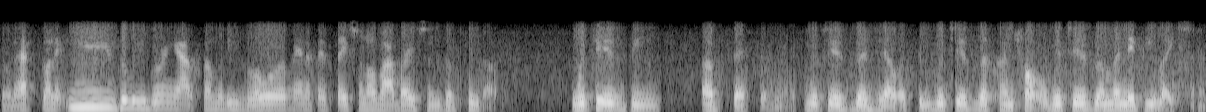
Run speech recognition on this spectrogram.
So that's going to easily bring out some of these lower manifestational vibrations of Pluto, which is the obsessiveness, which is the jealousy, which is the control, which is the manipulation,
